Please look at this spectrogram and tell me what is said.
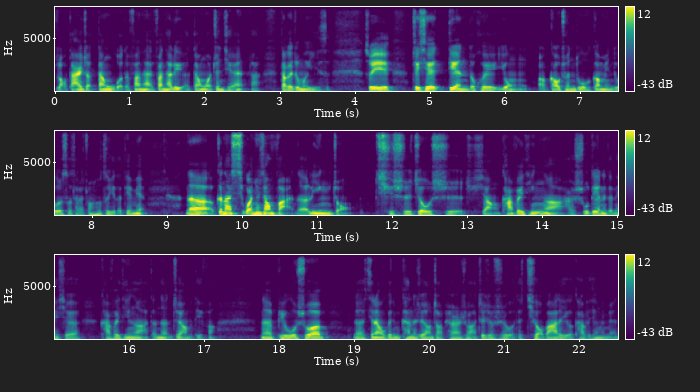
老待着，耽误我的翻台翻台率，耽误我挣钱啊，大概这么个意思。所以这些店都会用啊高纯度和、高敏度的色彩来装修自己的店面。那跟它完全相反的另一种，其实就是像咖啡厅啊，还有书店里的那些咖啡厅啊等等这样的地方。那比如说，呃，现在我给你们看的这张照片是吧？这就是我在七九八的一个咖啡厅里面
